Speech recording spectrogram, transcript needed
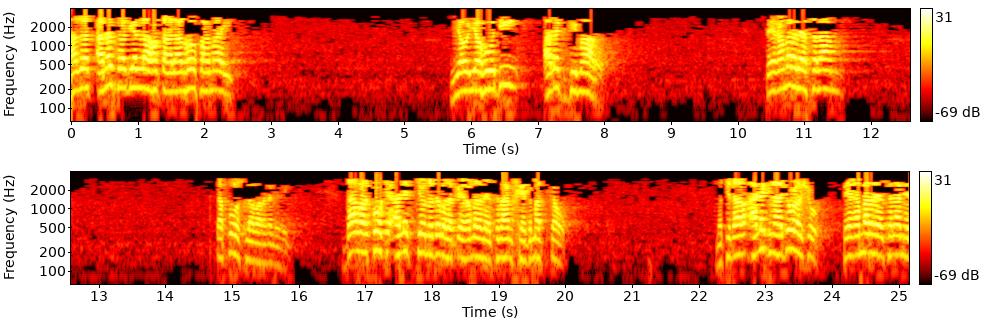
حضرت انس رضی الله تعالی عنہ فرمایي یو یهودی الک بیمارو پیغمبر علیه السلام تپوس له ورغلی دی دا ورکوټې الک چې نو د پیغمبر علیه السلام خدمت کوو نو چې دا هلک ناجوړه شو پیغمبر علیه السلام یې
